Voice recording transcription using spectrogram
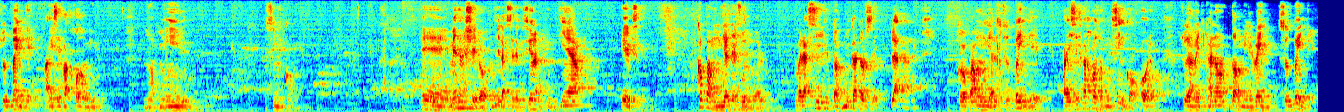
Sub-20, Países Bajos 2000. 2005. Eh, medallero de la selección argentina es Copa Mundial de Fútbol Brasil 2014 Plata Copa Mundial Sub-20 Países Bajos 2005 Oro Sudamericano 2020, Sub-20.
